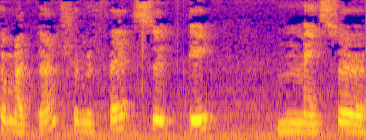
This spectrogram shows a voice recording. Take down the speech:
chaque matin, je me fais ce thé minceur.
